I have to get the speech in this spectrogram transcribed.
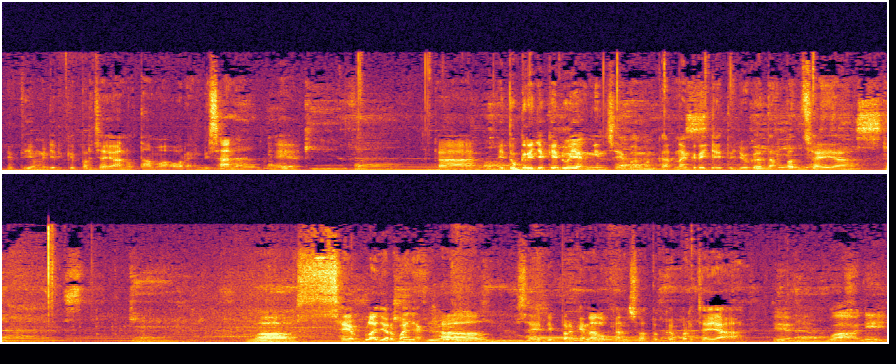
itu yang menjadi kepercayaan utama orang di sana Iya. Dan itu gereja kedua yang ingin saya bangun karena gereja itu juga tempat saya uh, saya belajar banyak hal saya diperkenalkan suatu kepercayaan Iya. iya. Wah, ini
